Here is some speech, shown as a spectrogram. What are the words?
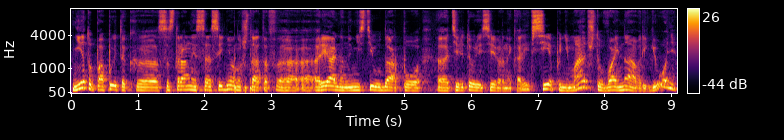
Нету попыток со стороны Соединенных Штатов реально нанести удар по территории Северной Кореи. Все понимают, что война в регионе,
